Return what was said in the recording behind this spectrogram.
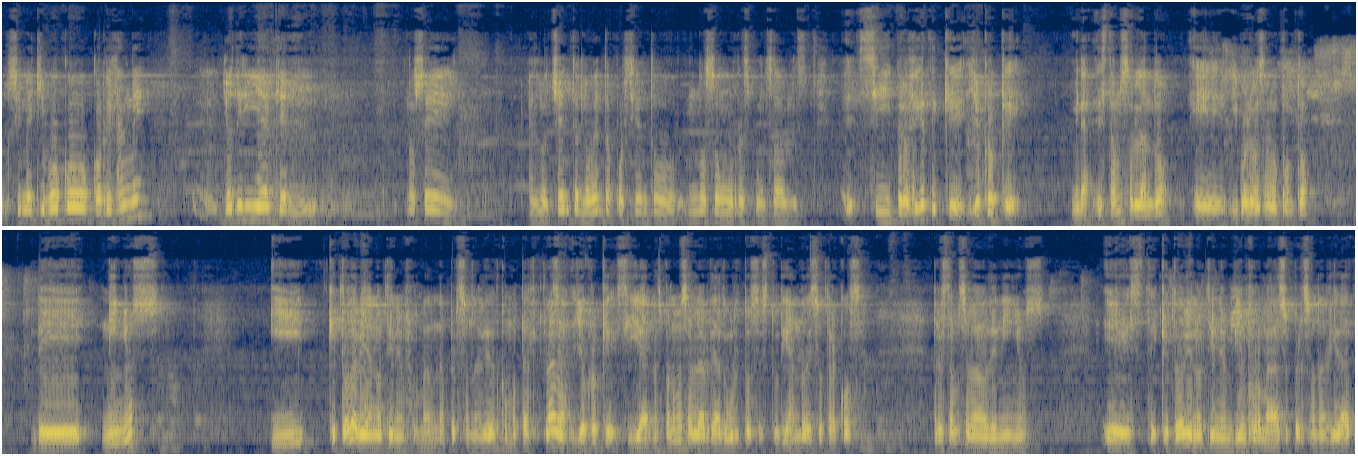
si me equivoco, corríjanme, eh, yo diría que el, no sé, el 80, el 90% no somos responsables. sí, pero fíjate que yo creo que, mira, estamos hablando, y volvemos a un punto, de niños y que todavía no tienen formada una personalidad como tal. Claro. yo creo que si nos ponemos a hablar de adultos estudiando es otra cosa, pero estamos hablando de niños este, que todavía no tienen bien formada su personalidad.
